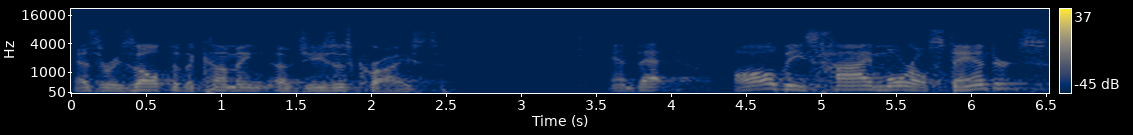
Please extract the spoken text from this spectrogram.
as a result of the coming of Jesus Christ, and that all these high moral standards,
